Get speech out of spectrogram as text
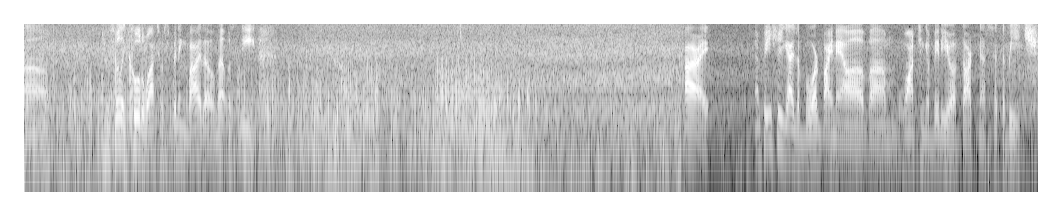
Um, it was really cool to watch them spinning by though, that was neat. Alright, I'm pretty sure you guys are bored by now of um, watching a video of darkness at the beach.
